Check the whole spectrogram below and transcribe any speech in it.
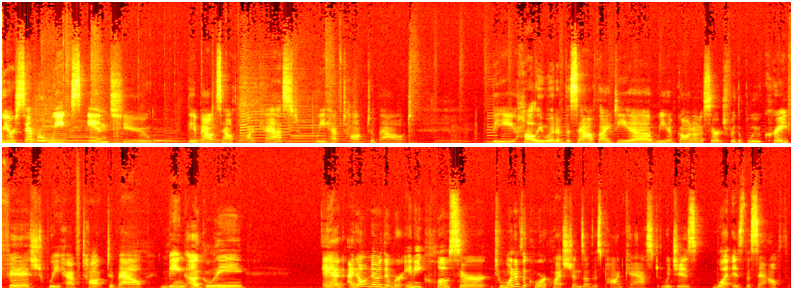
We are several weeks into the About South podcast. We have talked about the Hollywood of the South idea. We have gone on a search for the blue crayfish. We have talked about being ugly. And I don't know that we're any closer to one of the core questions of this podcast, which is what is the South?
